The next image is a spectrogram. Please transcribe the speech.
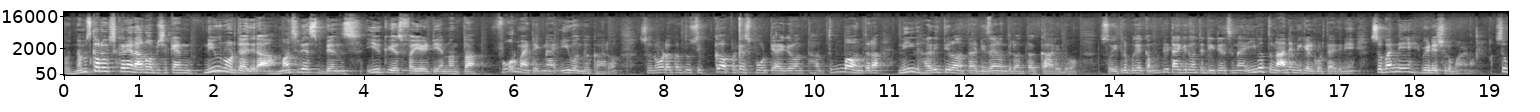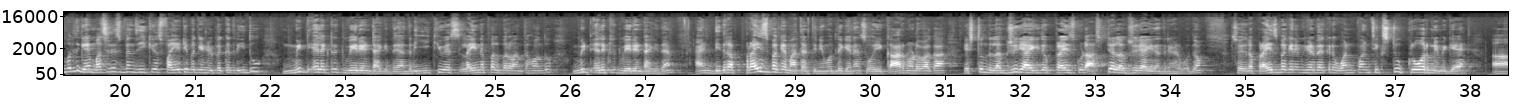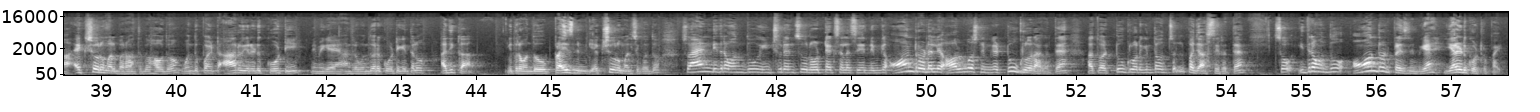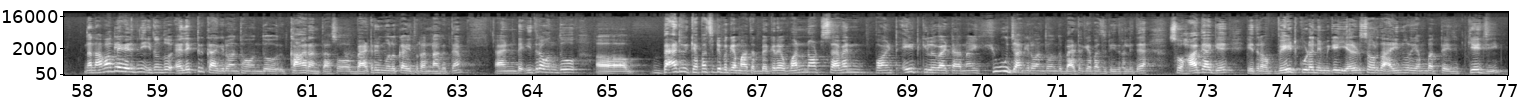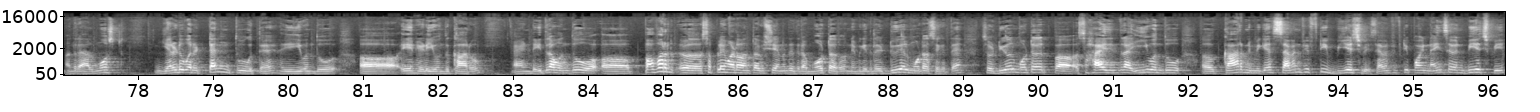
So ನಮಸ್ಕಾರ ವೀಕ್ಷಕರೇ, ನಾನು ಅಭಿಷೇಕ್ ಆ್ಯಂಡ್ ನೀವು ನೋಡ್ತಾ ಇದ್ದೀರಾ Mercedes Benz U Q S five eighty ಅನ್ನೋಂಥ ಫೋರ್ಮ್ಯಾಟಿಕ್ನ ಈ ಒಂದು ಕಾರು. ಸೊ ನೋಡೋಕ್ಕಂತೂ ಸಿಕ್ಕಾಪಟ್ಟೆ ಸ್ಪೋರ್ಟಿ ಆಗಿರುವಂತಹ, ತುಂಬ ಒಂಥರ ನೀರು ಹರಿತಿರೋವಂಥ ಡಿಸೈನ್ ಹೊಂದಿರುವಂಥ ಕಾರ್ ಇದು. ಸೊ ಇದ್ರ ಬಗ್ಗೆ ಕಂಪ್ಲೀಟ್ ಆಗಿರುವಂಥ ಡೀಟೇಲ್ಸ್ನ ಇವತ್ತು ನಾನು ನಿಮಗೆ ಹೇಳ್ಕೊಡ್ತಾ ಇದ್ದೀನಿ. ಸೊ ಬನ್ನಿ ವಿಡಿಯೋ ಶುರು ಮಾಡೋಣ. ಸೊ ಮೊದಲಿಗೆ Mercedes Benz E Q S five eighty ಬಗ್ಗೆ ಹೇಳಬೇಕಾದ್ರೆ ಇದು ಮಿಡ್ ಎಲೆಕ್ಟ್ರಿಕ್ ವೇರಿಯಂಟ್ ಆಗಿದೆ. ಅಂದರೆ ಇ ಕ್ಯೂ ಎಸ್ ಲೈನಪ್ಪಲ್ಲಿ ಬರುವಂತಹ ಒಂದು ಮಿಡ್ ಎಲೆಕ್ಟ್ರಿಕ್ ವೇರಿಯಂಟ್ ಆಗಿದೆ. ಆ್ಯಂಡ್ ಇದರ ಪ್ರೈಸ್ ಬಗ್ಗೆ ಮಾತಾಡ್ತೀನಿ ಮೊದಲಿಗೆ ಸೊ ಈ ಕಾರ್ ನೋಡುವಾಗ ಎಷ್ಟೊಂದು ಲಕ್ಸುರಿ ಆಗಿದೆ. ಪ್ರೈಸ್ ಕೂಡ ಅಷ್ಟೇ ಲಕ್ಸುರಿ ಆಗಿದೆ ಅಂತಲೇ ಹೇಳ್ಬೋದು. ಸೊ ಇದರ ಪ್ರೈಸ್ ಬಗ್ಗೆ ನಿಮ್ಗೆ ಹೇಳಬೇಕಾದ್ರೆ one point six two crore ನಿಮಗೆ ಎಕ್ಸ್ ಶೋರೂಮಲ್ಲಿ ಬರುವಂಥದ್ದು. ಹೌದು, ಒಂದು ಪಾಯಿಂಟ್ ಆರು ಎರಡು ಕೋಟಿ ನಿಮಗೆ, ಅಂದರೆ ಒಂದೂವರೆ ಕೋಟಿಗಿಂತಲೂ ಅಧಿಕ ಇದರ ಒಂದು ಪ್ರೈಸ್ ನಿಮಗೆ ಎಕ್ಸ್ ಶೋರೂಮಲ್ಲಿ ಸಿಗೋದು. ಸೊ ಆ್ಯಂಡ್ ಇದರ ಒಂದು ಇನ್ಶೂರೆನ್ಸು ರೋಡ್ ಟ್ಯಾಕ್ಸ್ ಎಲ್ಲ ಸೇರಿ ನಿಮಗೆ ಆನ್ ರೋಡಲ್ಲಿ ಆಲ್ಮೋಸ್ಟ್ ನಿಮಗೆ ಟೂ ಕ್ರೋರ್ ಆಗುತ್ತೆ, ಅಥವಾ ಟೂ ಕ್ರೋರ್ಗಿಂತ ಒಂದು ಸ್ವಲ್ಪ ಜಾಸ್ತಿ ಇರುತ್ತೆ. ಸೊ ಇದರ ಒಂದು ಆನ್ ರೋಡ್ ಪ್ರೈಸ್ ನಿಮಗೆ ಎರಡು ಕೋಟಿ ರೂಪಾಯಿ. ನಾನು ಆವಾಗಲೇ ಹೇಳಿದ್ದೀನಿ ಇದೊಂದು ಎಲೆಕ್ಟ್ರಿಕ್ ಆಗಿರುವಂಥ ಒಂದು ಕಾರ್ ಅಂತ. ಸೊ ಬ್ಯಾಟ್ರಿ ಮೂಲಕ ಇದು ರನ್ ಆಗುತ್ತೆ. ಆ್ಯಂಡ್ ಇದರ ಒಂದು ಬ್ಯಾಟ್ರಿ ಕೆಪಾಸಿಟಿ ಬಗ್ಗೆ ಮಾತಾಡಬೇಕಾದ್ರೆ one nought seven point eight ಕಿಲೋವ್ಯಾಟರ್ನ huge ಆಗಿರುವಂಥ ಒಂದು ಬ್ಯಾಟ್ರಿ ಕೆಪಾಸಿಟಿ ಇದರಲ್ಲಿದೆ. ಸೊ ಹಾಗಾಗಿ ಇದರ ವೆಯ್ಟ್ ಕೂಡ ನಿಮಗೆ ಎರಡು ಸಾವಿರದ ಐನೂರ ಎಂಬತ್ತೈದು ಕೆ ಜಿ ಅಂದರೆ ಆಲ್ಮೋಸ್ಟ್ ಎರಡೂವರೆ ಟನ್ ತೂಗುತ್ತೆ ಈ ಒಂದು ಏನು ಹೇಳಿ ಈ ಒಂದು ಕಾರು. ಆ್ಯಂಡ್ ಇದರ ಒಂದು ಪವರ್ ಸಪ್ಲೈ ಮಾಡುವಂಥ ವಿಷಯ ಏನಂದರೆ ಇದರ ಮೋಟರು ನಿಮಗೆ ಇದರಲ್ಲಿ ಡ್ಯೂಯಲ್ ಮೋಟರ್ ಸಿಗುತ್ತೆ. ಸೊ ಡ್ಯೂಯಲ್ ಮೋಟರ್ ಸಹಾಯದಿಂದ ಈ ಒಂದು ಕಾರ್ ನಿಮಗೆ seven fifty B H P seven fifty point nine seven B H P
